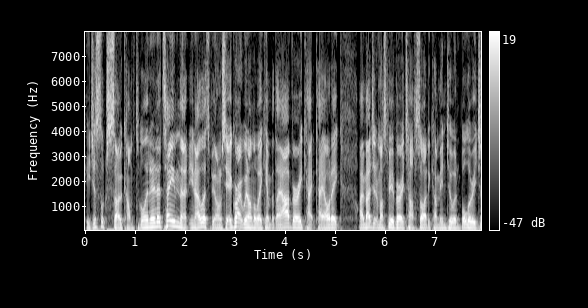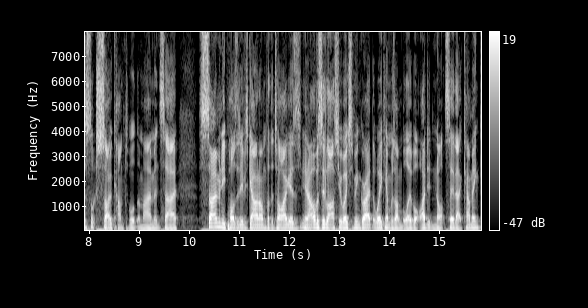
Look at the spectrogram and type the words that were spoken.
he just looks so comfortable. And in a team that you know, let's be honest, a great win on the weekend, but they are very cha- chaotic. I imagine it must be a very tough side to come into. And Bula, he just looks so comfortable at the moment. So. So many positives going on for the Tigers. You know, obviously last few weeks have been great. The weekend was unbelievable. I did not see that coming.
